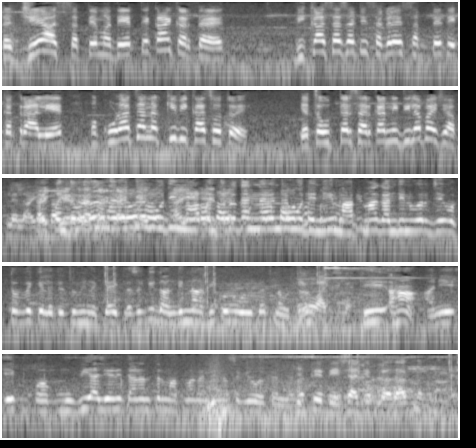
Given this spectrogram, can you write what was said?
तर जे आज सत्तेमध्ये आहेत ते काय करतायत? विकासासाठी सगळे सत्तेत एकत्र आले आहेत. मग कुणाचा नक्की विकास होतोय? याचं उत्तर सरकारने दिलं पाहिजे आपल्याला. पंतप्रधान नरेंद्र मोदींनी पंतप्रधान नरेंद्र मोदींनी महात्मा गांधींवर जे वक्तव्य केलं ते तुम्ही नक्की ऐकलं असेल की गांधींना आधी कोण ओळखत नव्हतं? वाचलं. की हा आणि एक मूवी आली आणि त्यानंतर महात्मा गांधींना सगळे ओळखायला ते देशाचे प्रधानमंत्री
